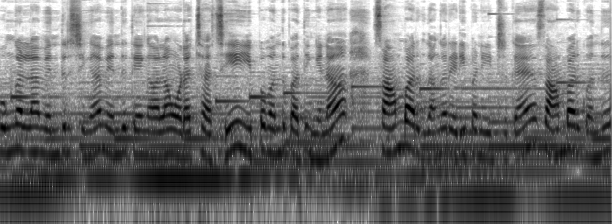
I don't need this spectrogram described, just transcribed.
பொங்கல்லாம் வெந்துருச்சுங்க. வெந்து தேங்காயெல்லாம் உடச்சாச்சு. இப்போ வந்து பார்த்திங்கன்னா சாம்பாருக்கு தாங்க ரெடி பண்ணிகிட்ருக்கேன் சாம்பாருக்கு வந்து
